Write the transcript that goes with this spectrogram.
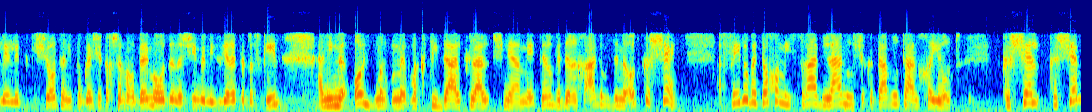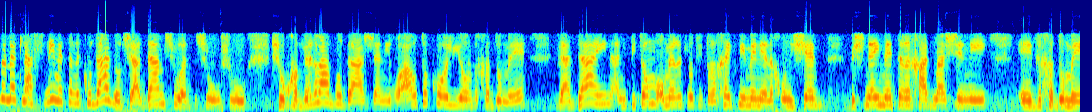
לפגישות, אני פוגשת עכשיו הרבה מאוד אנשים במסגרת התפקיד. אני מאוד מקפידה על כלל שני המטר, ודרך אגב זה מאוד קשה. אפילו בתוך המשרד, לנו, שכתבנו את ההנחיות, קשה, קשה באמת להפנים את הנקודה הזאת, שאדם שהוא, שהוא, שהוא, שהוא חבר לעבודה, שאני רואה אותו כל יום וכדומה, ועדיין אני פתאום אומרת לו, תתרחק ממני, אנחנו נשב בשני מטר אחד מהשני אה, וכדומה.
